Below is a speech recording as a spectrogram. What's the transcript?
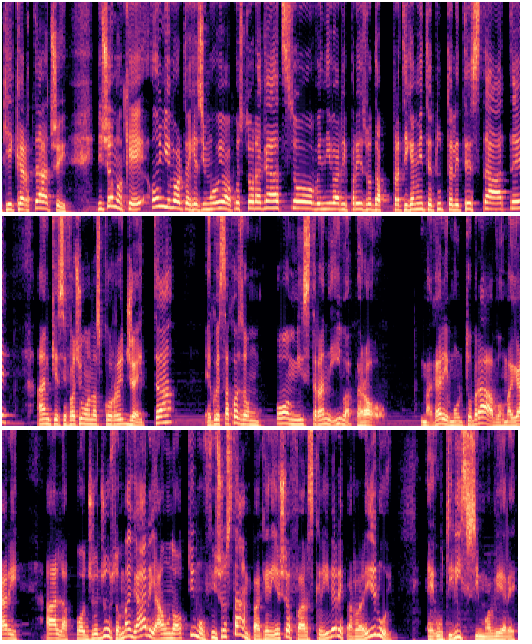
che cartacei, diciamo che ogni volta che si muoveva questo ragazzo veniva ripreso da praticamente tutte le testate, anche se faceva una scorreggetta, e questa cosa un po' mi straniva, però magari è molto bravo, magari ha l'appoggio giusto, magari ha un ottimo ufficio stampa che riesce a far scrivere e parlare di lui. È utilissimo avere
